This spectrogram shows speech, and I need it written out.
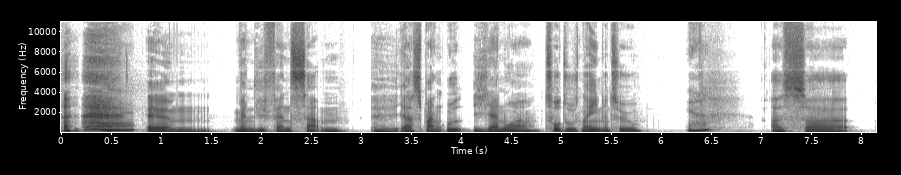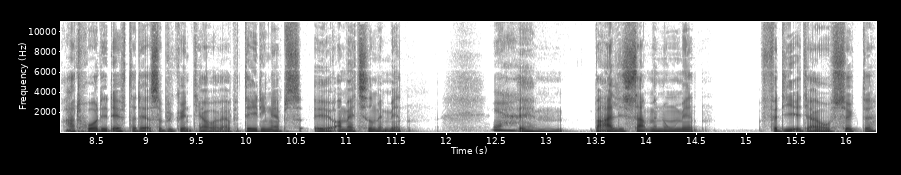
Øhm, men vi fandt sammen, øh, jeg sprang ud i januar 2021, Ja. og så ret hurtigt efter det, så begyndte jeg jo at være på dating apps øh, og matchede med mænd. Ja. Øhm, var aldrig sammen med nogle mænd, fordi at jeg jo søgte,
